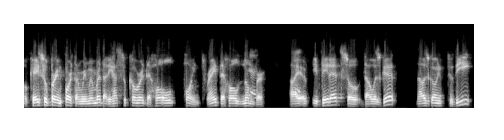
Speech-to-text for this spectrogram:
Okay, super important. Remember that it has to cover the whole point, right? The whole number. I it did it, so that was good. Now it's going to D.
